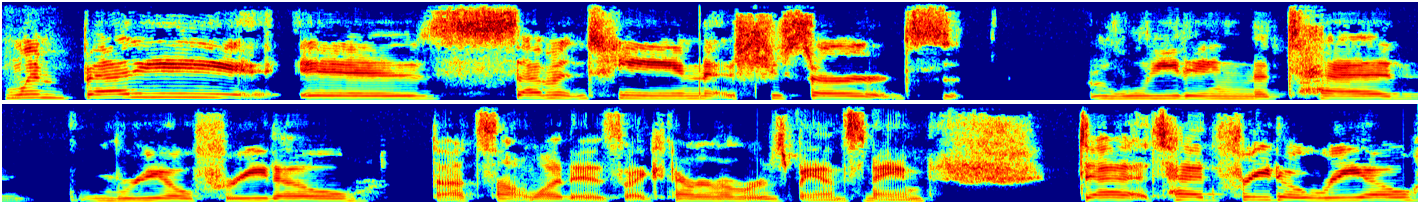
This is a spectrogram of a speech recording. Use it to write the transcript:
when betty is 17 she starts leading the ted rio frito. That's not what it is. I can't remember his band's name. De- ted frito rio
